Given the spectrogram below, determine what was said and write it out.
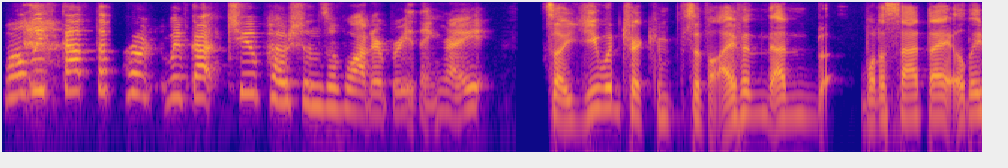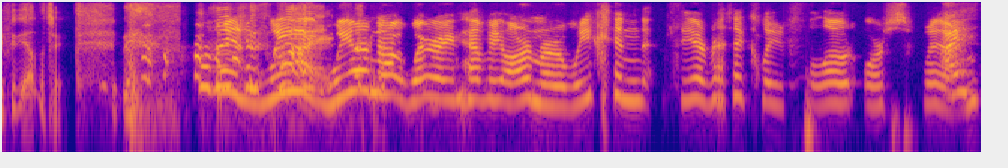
well, we've got the po- we've got two potions of water breathing, right? So you and Trick can survive, and, and what a sad day it'll be for the other two. Well, they we we are not wearing heavy armor. We can theoretically float or swim. I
